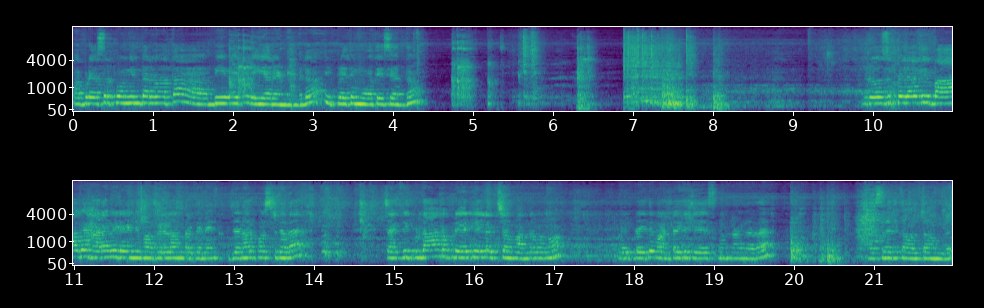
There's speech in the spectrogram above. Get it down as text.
అప్పుడు ఎసరు పొంగిన తర్వాత బియ్యం అయితే వేయాలండి ఇందులో. ఇప్పుడైతే మూత వేసేద్దాం. ఈరోజు పిల్లలకి బాగా హడావిడండి మా పిల్లలందరికీ. జనవరి ఫస్ట్ కదా? చక్కగా ఇప్పుడు దాకా ప్రేయర్కి వెళ్ళి వచ్చాము అందరము మరి ఇప్పుడైతే వంట అయితే చేసుకుంటున్నాం కదా. అసలు అయితే కాలుతూ ఉంది.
